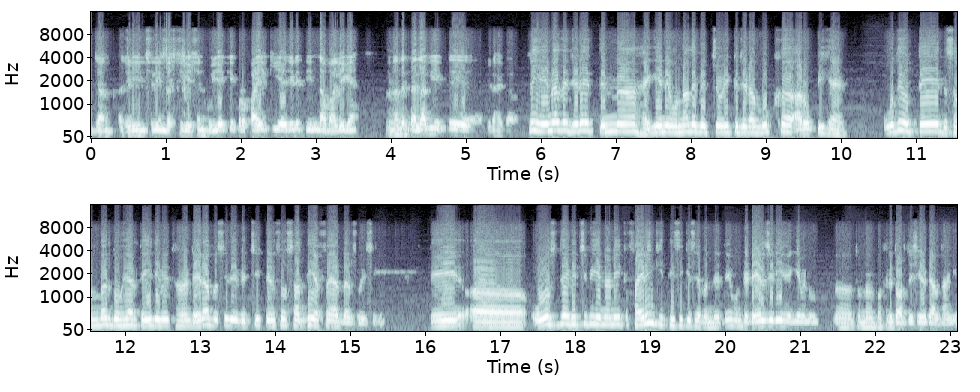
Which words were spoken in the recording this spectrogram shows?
ਜਿਹੜੀ ਇਨੀਸ਼ੀਅਲੀ ਇਨਵੈਸਟੀਗੇਸ਼ਨ ਹੋਈ ਹੈ ਕਿ ਪ੍ਰੋਫਾਈਲ ਕੀ ਹੈ ਜਿਹੜੇ ਤਿੰਨ ਨਾਬਾਲਿਗ ਹੈ ਇਹਨਾਂ ਦੇ ਪਹਿਲਾਂ ਵੀ ਇੱਕ ਤੇ ਜਿਹੜਾ ਹੈਗਾ ਨਹੀਂ ਇਹਨਾਂ ਦੇ ਜਿਹੜੇ ਤਿੰਨ ਹੈਗੇ ਨੇ ਉਹਨਾਂ ਦੇ ਵਿੱਚੋਂ ਇੱਕ ਜਿਹੜਾ ਮੁੱਖ ਆਰੋਪੀ ਹੈ ਉਹਦੇ ਉੱਤੇ ਦਸੰਬਰ 2023 ਦੇ ਵਿੱਚ ਥਾਣਾ ਡੇਰਾ ਬੱਸੀ ਦੇ ਵਿੱਚ ਹੀ 307 ਦੀ ਐਫ ਆਈ ਆਰ ਦਰਜ ਹੋਈ ਸੀ। ਤੇ ਉਸ ਦੇ ਵਿੱਚ ਵੀ ਇਹਨਾਂ ਨੇ ਇੱਕ ਫਾਇਰਿੰਗ ਕੀਤੀ ਸੀ ਕਿਸੇ ਬੰਦੇ ਤੇ। ਹੁਣ ਡਿਟੇਲ ਜਿਹੜੀ ਹੈਗੀ ਮੈਨੂੰ ਤੁਹਾਨੂੰ ਵੱਖਰੇ ਤੌਰ ਤੇ ਸ਼ੇਅਰ ਕਰ ਦਾਂਗੇ।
